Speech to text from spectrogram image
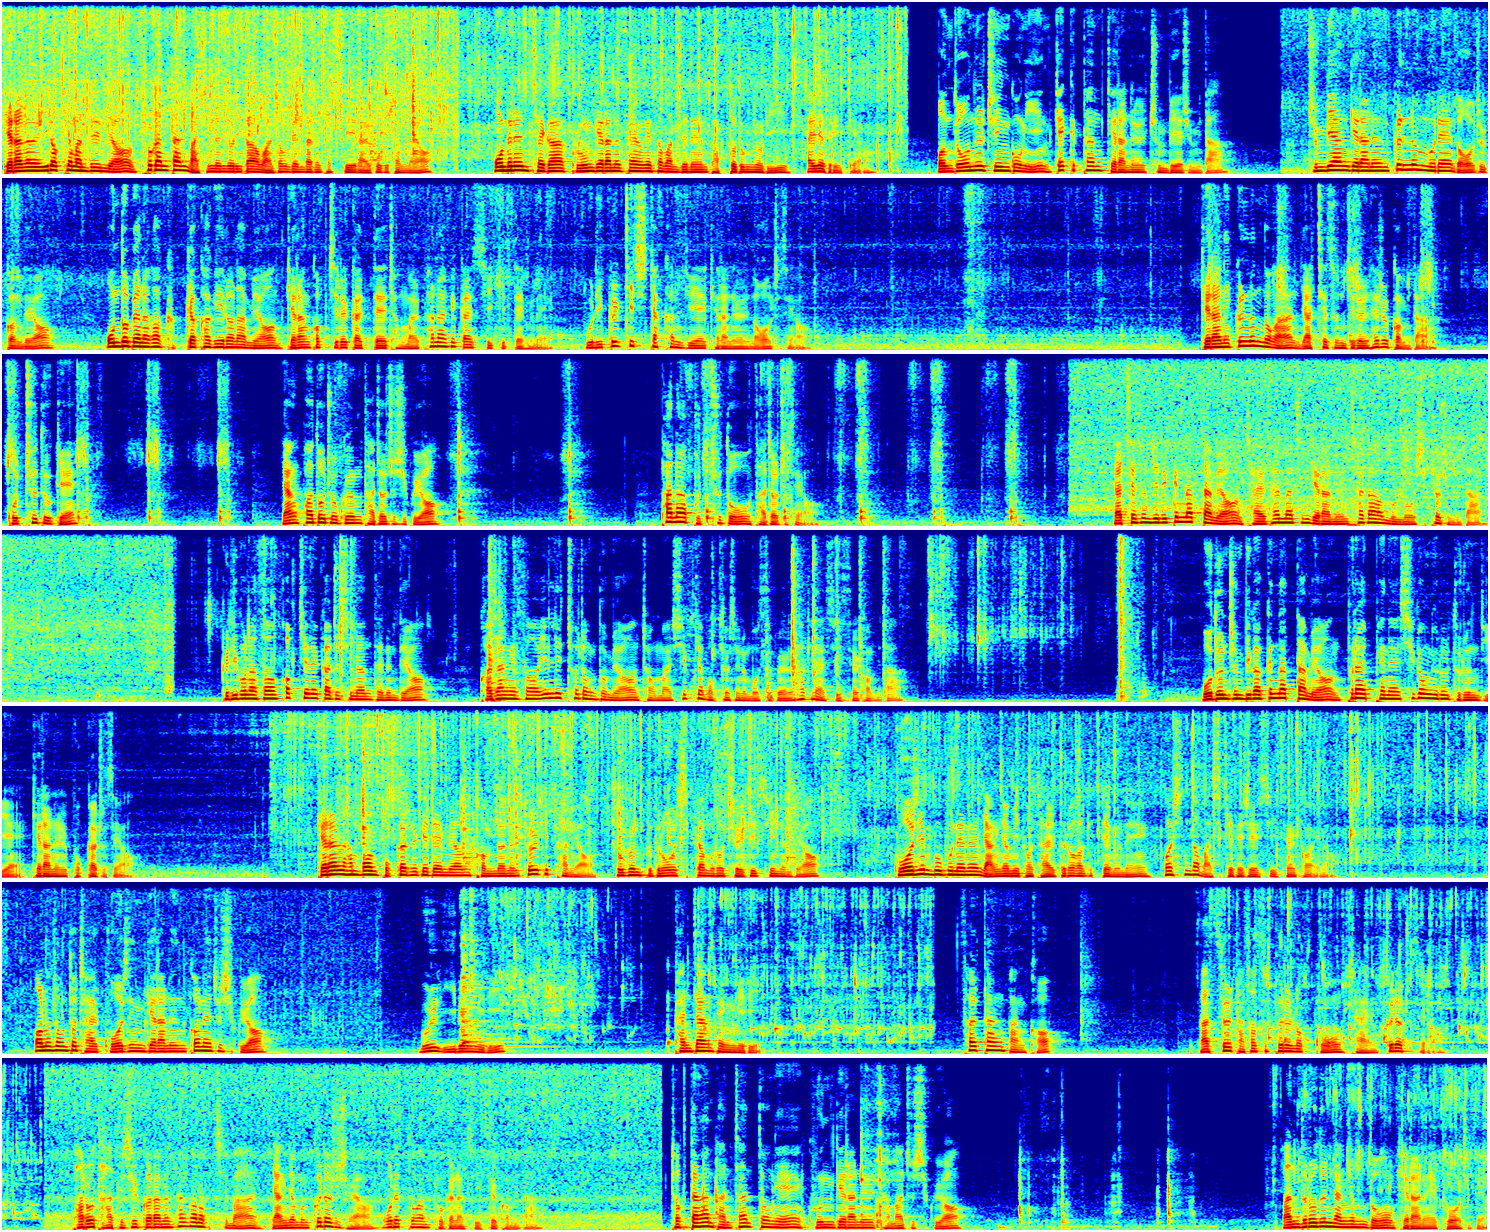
계란을 이렇게 만들면 초간단 맛있는 요리가 완성된다는 사실 알고 계셨나요? 오늘은 제가 구운 계란을 사용해서 만드는 밥도둑 요리 알려드릴게요. 먼저 오늘 주인공인 깨끗한 계란을 준비해줍니다. 준비한 계란은 끓는 물에 넣어줄 건데요. 온도 변화가 급격하게 일어나면 계란 껍질을 깔 때 정말 편하게 깔 수 있기 때문에 물이 끓기 시작한 뒤에 계란을 넣어주세요. 계란이 끓는 동안 야채 손질을 해줄 겁니다. 고추 2개, 양파도 조금 다져주시고요. 파나 부추도 다져주세요. 야채 손질이 끝났다면 잘 삶아진 계란은 차가운 물로 식혀줍니다. 그리고 나서 껍질을 까주시면 되는데요. 과장해서 1, 2초 정도면 정말 쉽게 벗겨지는 모습을 확인할 수 있을 겁니다. 모든 준비가 끝났다면 프라이팬에 식용유를 두른 뒤에 계란을 볶아주세요. 계란을 한번 볶아주게 되면 겉면은 쫄깃하며 속은 부드러운 식감으로 즐길 수 있는데요. 구워진 부분에는 양념이 더 잘 들어가기 때문에 훨씬 더 맛있게 드실 수 있을 거예요. 어느 정도 잘 구워진 계란은 꺼내주시고요. 물 200ml, 간장 100ml, 설탕 반컵, 맛술 5스푼을 넣고 잘 끓여주세요. 바로 다 드실 거라면 상관없지만 양념은 끓여주셔야 오랫동안 보관할 수 있을 겁니다. 적당한 반찬통에 구운 계란을 담아주시고요. 만들어둔 양념도 계란에 부어주세요.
